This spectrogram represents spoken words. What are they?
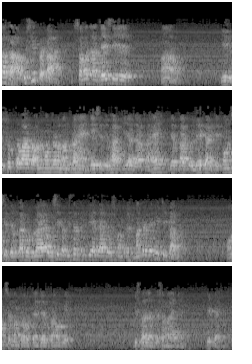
तथा उसी प्रकार, समझ, जैसे हाँ, ये सुप्तवा का अनुमंत्रण मंत्र है जैसे विभाग किया जाता है देवता को लेकर के कौन से देवता को बुलाया उसी का विसर्जन किया जाता है उस मंत्र से। मंत्र देंगे टीका में। कौन से मंत्र होते हैं देवताओं के विसर्जन के समय में? ये कह रहे हैं।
